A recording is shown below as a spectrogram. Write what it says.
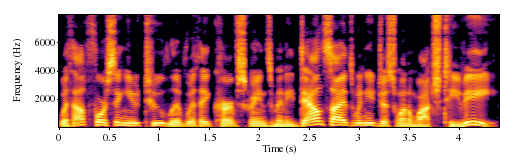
without forcing you to live with a curved screen's many downsides when you just want to watch TV.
